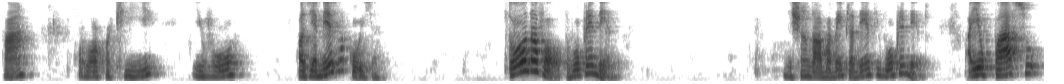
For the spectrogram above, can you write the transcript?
Tá? Coloco aqui e vou fazer a mesma coisa. Toda a volta, vou prendendo. Deixando a aba bem para dentro e vou prendendo. Aí eu passo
